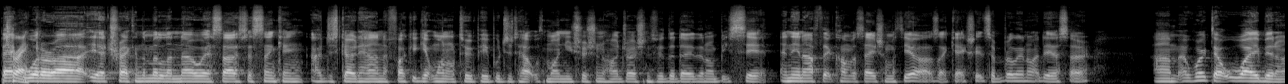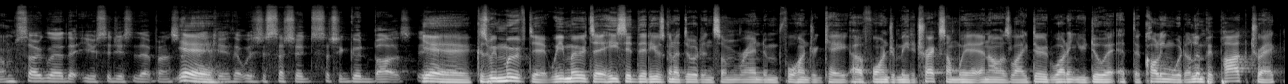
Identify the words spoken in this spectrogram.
track. backwater, uh, yeah, track in the middle of nowhere. So I was just thinking, I'd just go down. If I could get one or two people just help with my nutrition and hydration through the day, then I'd be set. And then after that conversation with you, I was like, actually, it's a brilliant idea. So um, it worked out way better. I'm so glad that you suggested that, Brian. Yeah. thank you. That was just such a such a good buzz. Yeah, because we moved it. We moved it. He said that he was going to do it in some random 400k, uh, 400 meter track somewhere, and I was like, dude, why don't you do it at the Collingwood Olympic Park track?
